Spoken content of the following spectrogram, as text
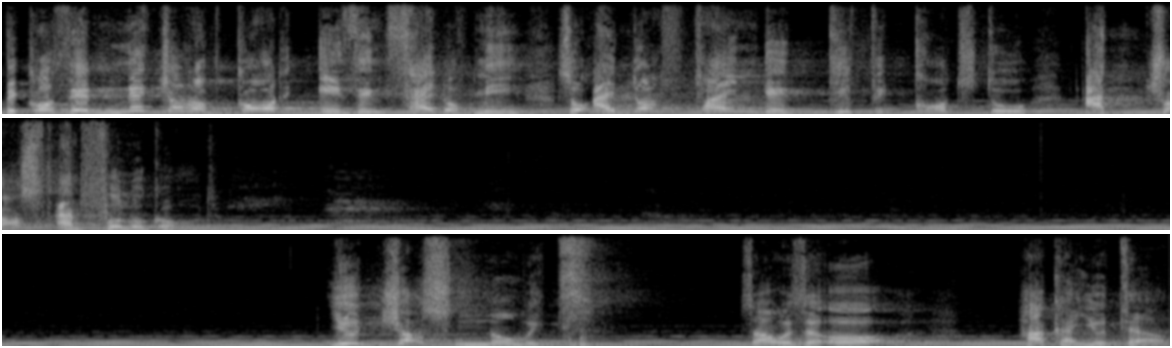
because the nature of God is inside of me. So I don't find it difficult to adjust and follow God. You just know it. Some will say, Oh, how can you tell?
